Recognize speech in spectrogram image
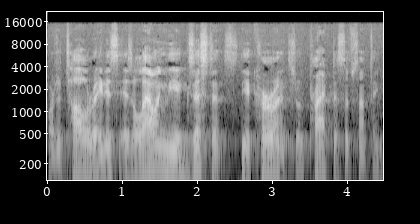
or to tolerate as, as allowing the existence, the occurrence, or the practice of something.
